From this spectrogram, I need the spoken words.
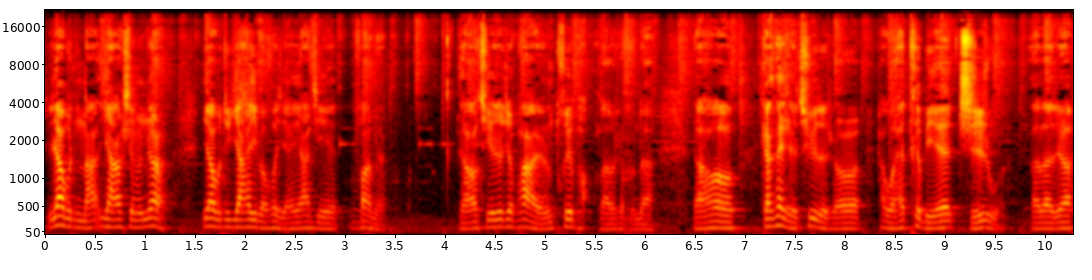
要不就拿押个身份证，要不就押一百块钱押金放那。然后其实就怕人推跑了什么的。然后刚开始去的时候，我还特别执着，完了就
